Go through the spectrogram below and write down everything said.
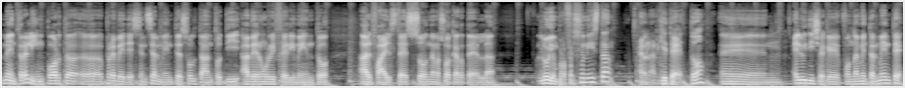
mentre l'import eh, prevede essenzialmente soltanto di avere un riferimento al file stesso nella sua cartella. Lui è un professionista, è un architetto eh, e lui dice che fondamentalmente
